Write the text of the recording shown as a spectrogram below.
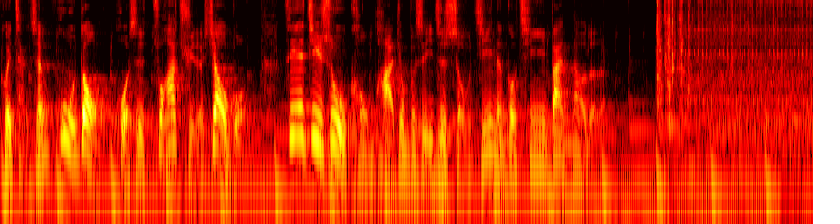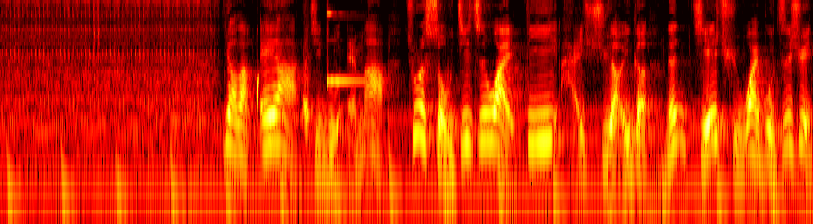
会产生互动或是抓取的效果。这些技术恐怕就不是一只手机能够轻易办到的了。要让 AR 进入 MR，除了手机之外，第一还需要一个能截取外部资讯，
